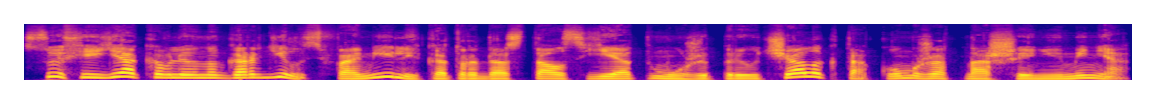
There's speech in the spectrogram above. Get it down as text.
Софья Яковлевна гордилась фамилией, которая досталась ей от мужа, и приучала к такому же отношению меня.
